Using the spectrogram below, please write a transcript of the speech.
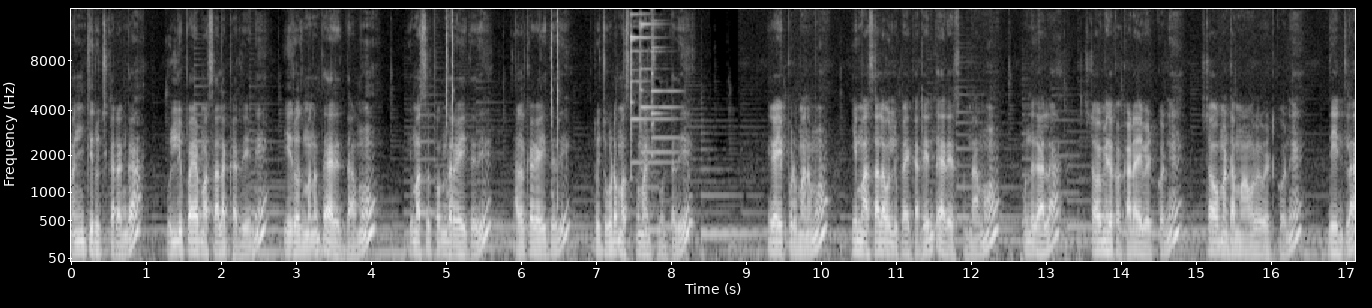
మంచి రుచికరంగా ఉల్లిపాయ మసాలా కర్రీని ఈరోజు మనం తయారిద్దాము. ఇది మస్తు తొందరగా అవుతుంది అలకగా అవుతుంది రుచి కూడా మస్తు మంచిగా ఉంటుంది. ఇక ఇప్పుడు మనము ఈ మసాలా ఉల్లిపాయ కర్రీని తయారు చేసుకుందాము. ముందుగాల స్టవ్ మీద ఒక కడాయి పెట్టుకొని స్టవ్ మంట మామూలుగా పెట్టుకొని దీంట్లో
